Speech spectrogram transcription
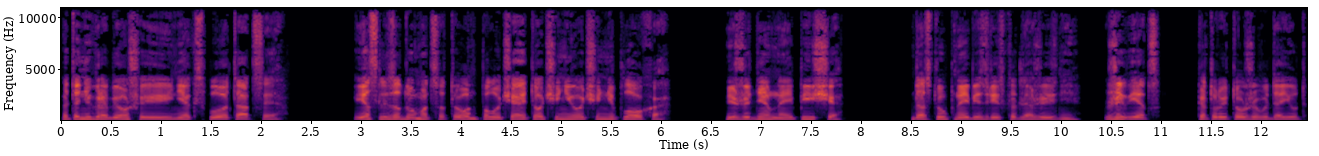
это не грабеж и не эксплуатация. Если задуматься, то он получает очень и очень неплохо ежедневная пища, доступная без риска для жизни, живец, который тоже выдают,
